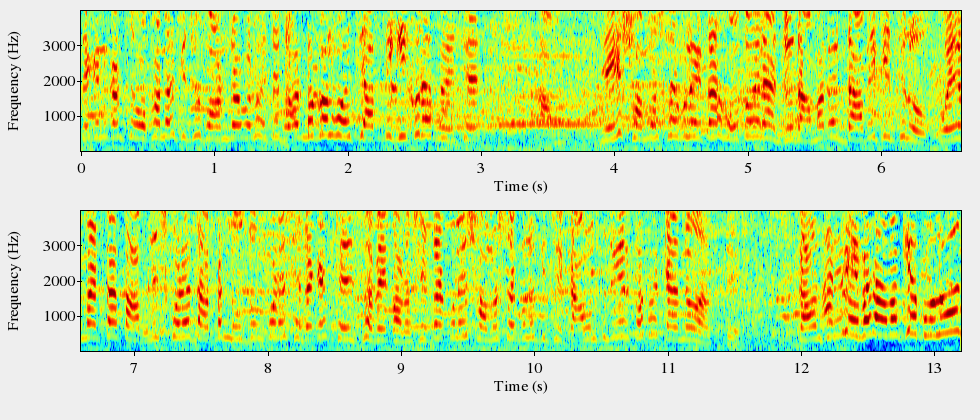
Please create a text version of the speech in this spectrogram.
সেকেন্ড কাউন্সিল ওখানেও কিছু গন্ডগোল হয়েছে গন্ডগোল হয়েছে আপনি কি করে হয়েছে। এই সমস্যাগুলো এটা হতোই না যদি আমাদের দাবি কি ছিল ওএমআরটা পাবলিশ করে তারপর নতুন করে সেটাকে ফ্রেশ ভাবে করো সেটা করলে সমস্যাগুলো কিছু। কাউন্সিলিং এর কথা কেন আসছে? কাউন্সিলিং আচ্ছা এবার আমাকে বলুন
